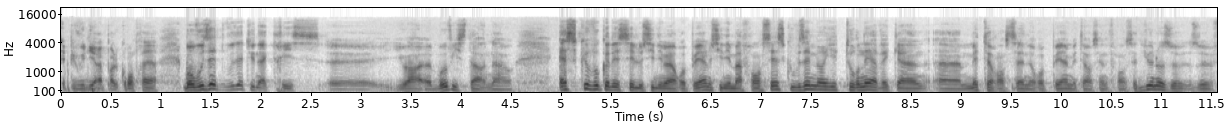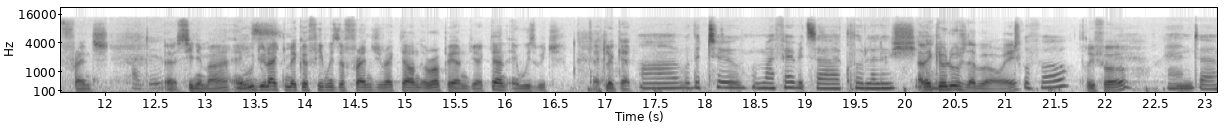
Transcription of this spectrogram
Et puis vous direz pas le contraire. Bon, vous êtes, vous êtes une actrice, euh, you are a movie star now. Est-ce que vous connaissez le cinéma européen, le cinéma français? Est-ce que vous aimeriez tourner avec un, un metteur en scène européen, un metteur en scène français? Do you know the, the French I do. uh, cinema And would you Yes. like to make a film with a French director, an European director, and with which? Avec lequel? Uh, well, the two, my favorites are Claude Lelouch Avec Lelouch d'abord, oui. Truffaut. Truffaut And uh,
